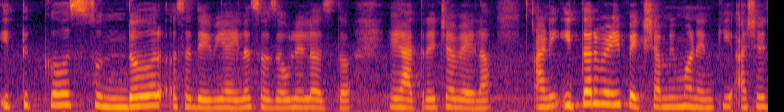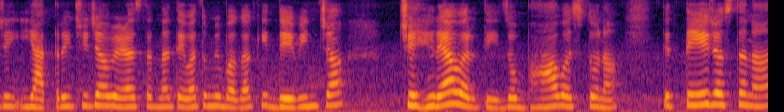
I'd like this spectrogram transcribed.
इतकं सुंदर असं देवी आईला सजवलेलं असतं या यात्रेच्या वेळेला. आणि इतर वेळीपेक्षा मी म्हणेन की अशा जे यात्रेची ज्या वेळ असतात ना तेव्हा तुम्ही बघा की देवींच्या चेहऱ्यावरती जो भाव असतो ना ते तेज असतं ना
